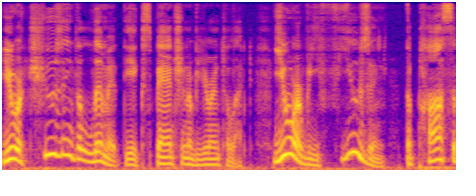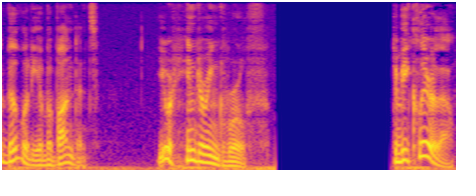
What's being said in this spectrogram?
You are choosing to limit the expansion of your intellect. You are refusing the possibility of abundance. You are hindering growth. To be clear, though,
